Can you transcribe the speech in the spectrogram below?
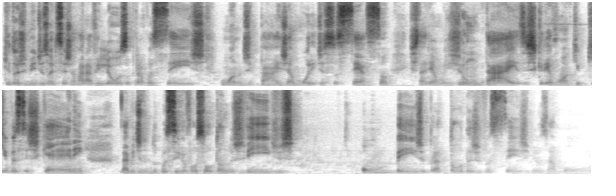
Que 2018 seja maravilhoso para vocês, um ano de paz, de amor e de sucesso. Estaremos juntas. Escrevam aqui o que vocês querem. Na medida do possível, eu vou soltando os vídeos. Um beijo para todas vocês, meus amores.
